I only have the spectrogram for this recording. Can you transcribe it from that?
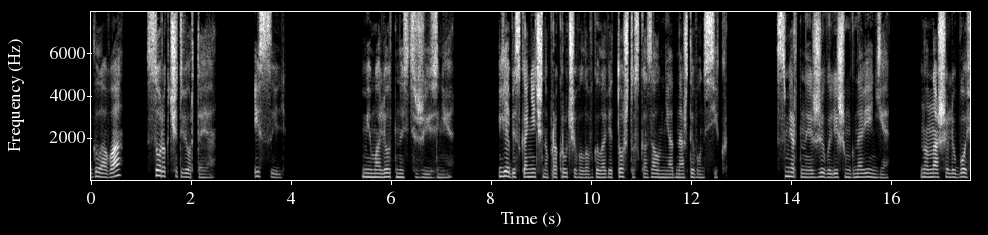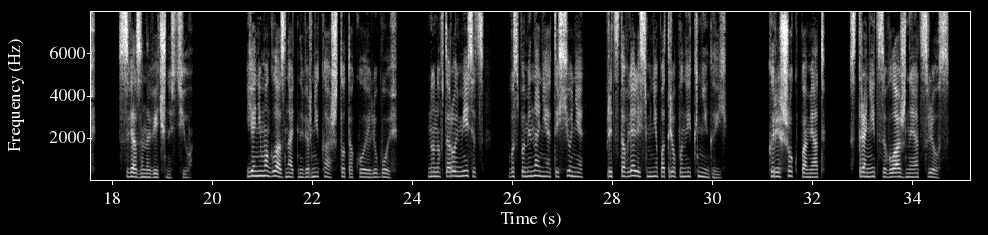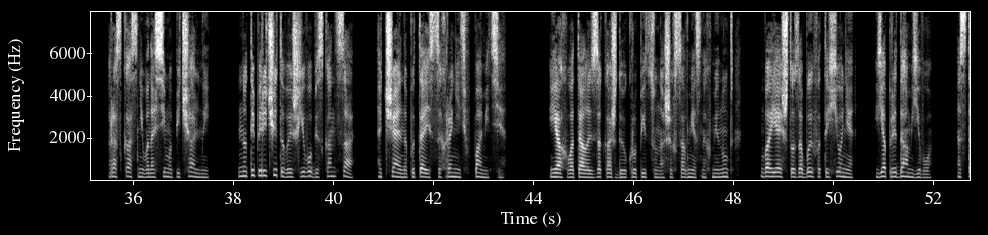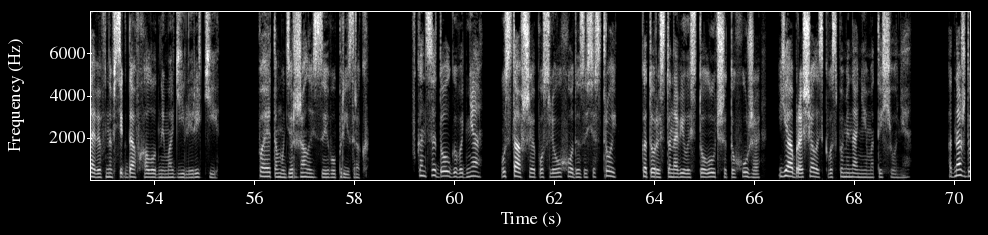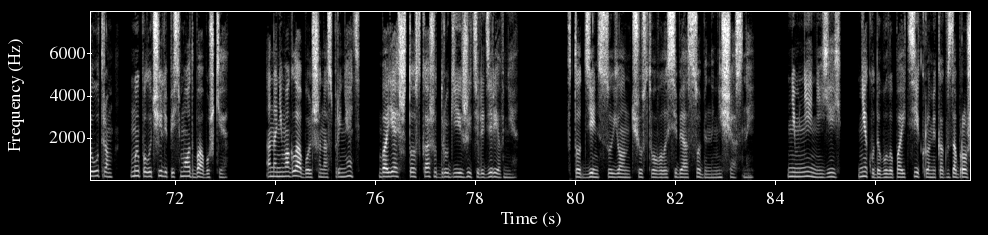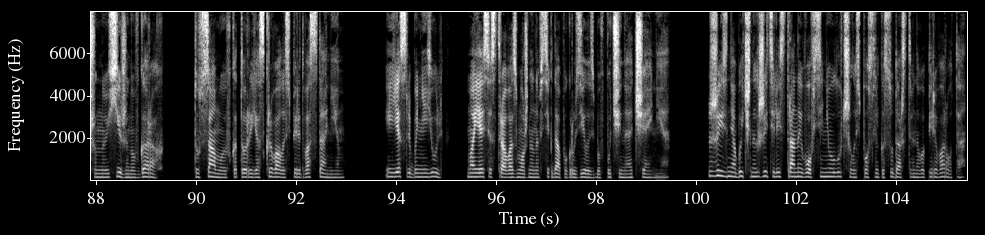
Глава 44. Исыль. Мимолетность жизни. Я бесконечно прокручивала в голове то, что сказал мне однажды Вон Сик. Смертные живы лишь мгновенье, но наша любовь связана вечностью. Я не могла знать наверняка, что такое любовь, но на второй месяц воспоминания о Тэхёне представлялись мне потрёпанной книгой. Корешок помят, страницы влажные от слёз. Рассказ невыносимо печальный, но ты перечитываешь его без конца, отчаянно пытаясь сохранить в памяти. Я хваталась за каждую крупицу наших совместных минут, боясь, что, забыв о Тэхёне, я предам его, оставив навсегда в холодной могиле реки поэтому держалась за его призрак. В конце долгого дня, уставшая после ухода за сестрой, которой становилось то лучше, то хуже, я обращалась к воспоминаниям о Тэхёне. Однажды утром мы получили письмо от бабушки. Она не могла больше нас принять, боясь, что скажут другие жители деревни. В тот день Суён чувствовала себя особенно несчастной. Ни мне, ни ей Некуда было пойти, кроме как в заброшенную хижину в горах, ту самую, в которой я скрывалась перед восстанием. И если бы не Юль, моя сестра, возможно, навсегда погрузилась бы в пучины отчаяния. Жизнь обычных жителей страны вовсе не улучшилась после государственного переворота.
